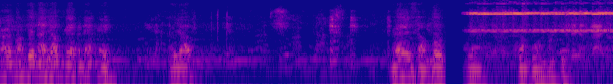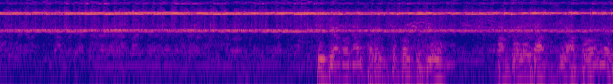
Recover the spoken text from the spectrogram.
Rồi bằng cái này dốc nghe mình nghe nghe. Này dốc. Nghe sầm bột. Sầm bột mà kìa. Sidiang unai sering sekol gemblung Manggaladang siabrore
